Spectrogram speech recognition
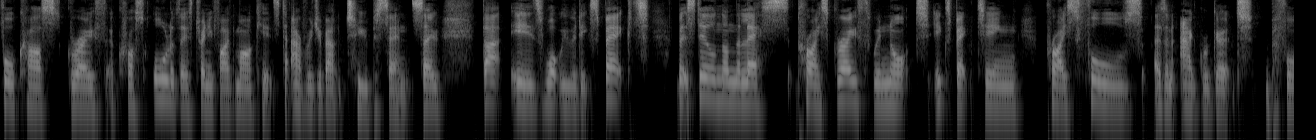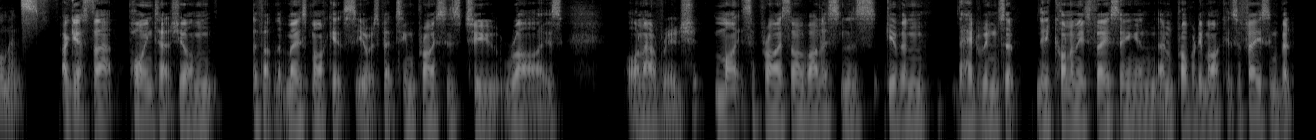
forecast growth across all of those 25 markets to average about 2%. So that is what we would expect but still, nonetheless, price growth. We're not expecting price falls as an aggregate performance. I guess that point actually on the fact that most markets you're expecting prices to rise on average might surprise some of our listeners given the headwinds that the economy is facing and, and property markets are facing. But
